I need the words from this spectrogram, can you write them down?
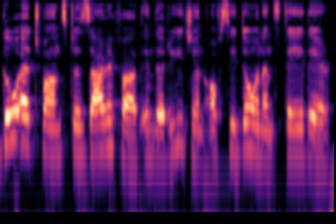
Go at once to Zarephath in the region of Sidon and stay there.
